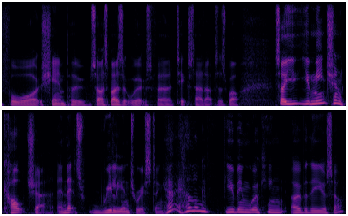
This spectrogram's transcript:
for shampoo. So I suppose it works for tech startups as well. So you, you mentioned culture, and that's really interesting. How, how long have you been working over there yourself?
